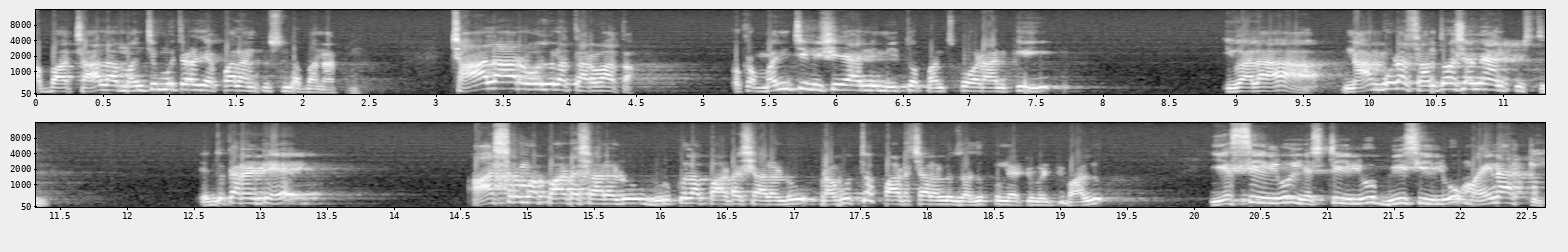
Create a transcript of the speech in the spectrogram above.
అబ్బా చాలా మంచి ముచ్చట చెప్పాలనిపిస్తుంది అబ్బా నాకు. చాలా రోజుల తర్వాత ఒక మంచి విషయాన్ని మీతో పంచుకోవడానికి ఇవాళ నాకు కూడా సంతోషమే అనిపిస్తుంది. ఎందుకనంటే ఆశ్రమ పాఠశాలలు గురుకుల పాఠశాలలు ప్రభుత్వ పాఠశాలలు చదువుకునేటువంటి వాళ్ళు ఎస్సీలు ఎస్టీలు బీసీలు మైనార్టీ.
